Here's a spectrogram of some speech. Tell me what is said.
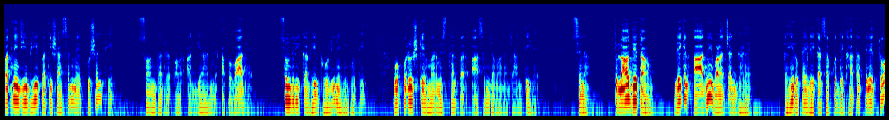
पत्नी जी भी पति शासन में कुशल थी, सौंदर्य और अज्ञान में अपवाद है, सुंदरी कभी भूली नहीं होती। वो पुरुष के मर्म स्थल पर आसन जमाना जानती है। सिन्हा तो लाओ देता हूँ, लेकिन आदमी बड़ा चकघड़ है। कहीं रुपए लेकर सबको दिखाता फिरे तो?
